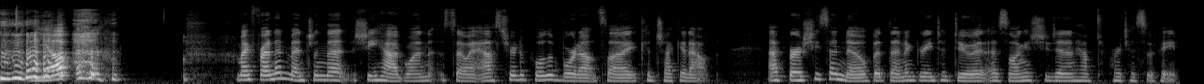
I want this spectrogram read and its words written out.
yep. My friend had mentioned that she had one, so I asked her to pull the board out so I could check it out. At first, she said no, but then agreed to do it as long as she didn't have to participate.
